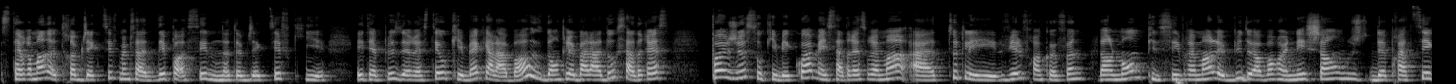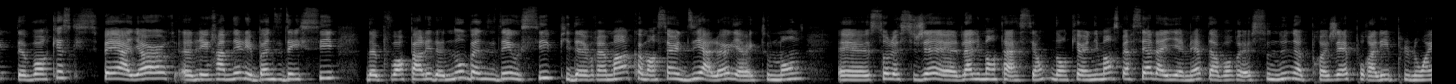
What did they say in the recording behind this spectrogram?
c'était vraiment notre objectif, même ça a dépassé notre objectif qui était plus de rester au Québec à la base. Donc le balado s'adresse pas juste aux Québécois, mais il s'adresse vraiment à toutes les villes francophones dans le monde. Puis c'est vraiment le but d'avoir un échange de pratiques, de voir qu'est-ce qui se fait ailleurs, euh, les ramener les bonnes idées ici, de pouvoir parler de nos bonnes idées aussi, puis de vraiment commencer un dialogue avec tout le monde euh, sur le sujet euh, de l'alimentation. Donc, un immense merci à l'IMF d'avoir euh, soutenu notre projet pour aller plus loin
